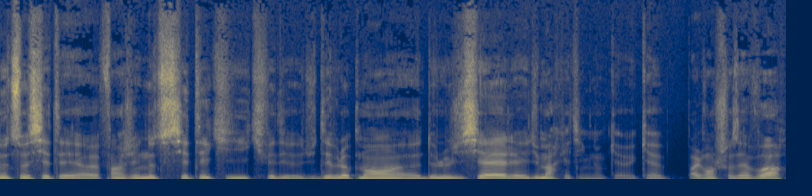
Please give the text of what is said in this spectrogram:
autre- société. euh, Enfin, j'ai une autre société qui, qui fait de- du développement euh, de logiciels et du marketing, donc euh, qui a pas grand chose à voir.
